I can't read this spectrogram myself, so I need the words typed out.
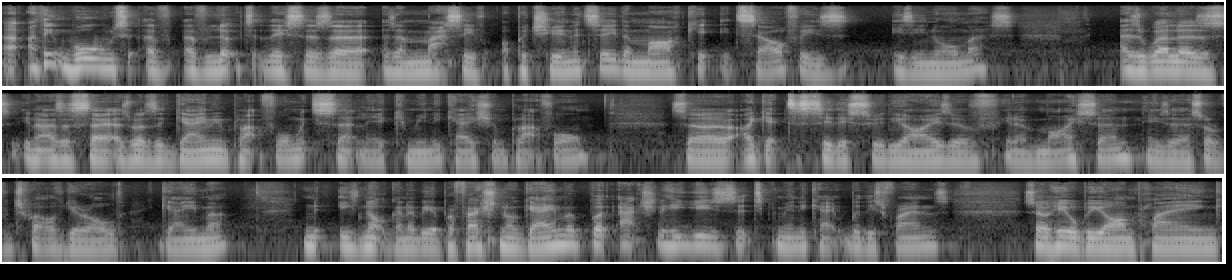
Uh, I think Wolves have, have looked at this as a as a massive opportunity. The market itself is is enormous, as well as you know, as I say, as well as a gaming platform. It's certainly a communication platform. So I get to see this through the eyes of you know my son. He's a sort of a twelve year old gamer. He's not going to be a professional gamer, but actually he uses it to communicate with his friends. So he'll be on playing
